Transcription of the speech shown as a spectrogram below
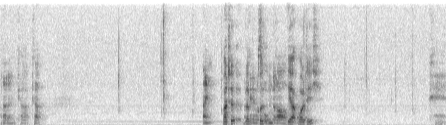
Oder dein Charakter. Nein, Warte, okay, bleib du musst oben drauf. Ja, wollte ich. Okay,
